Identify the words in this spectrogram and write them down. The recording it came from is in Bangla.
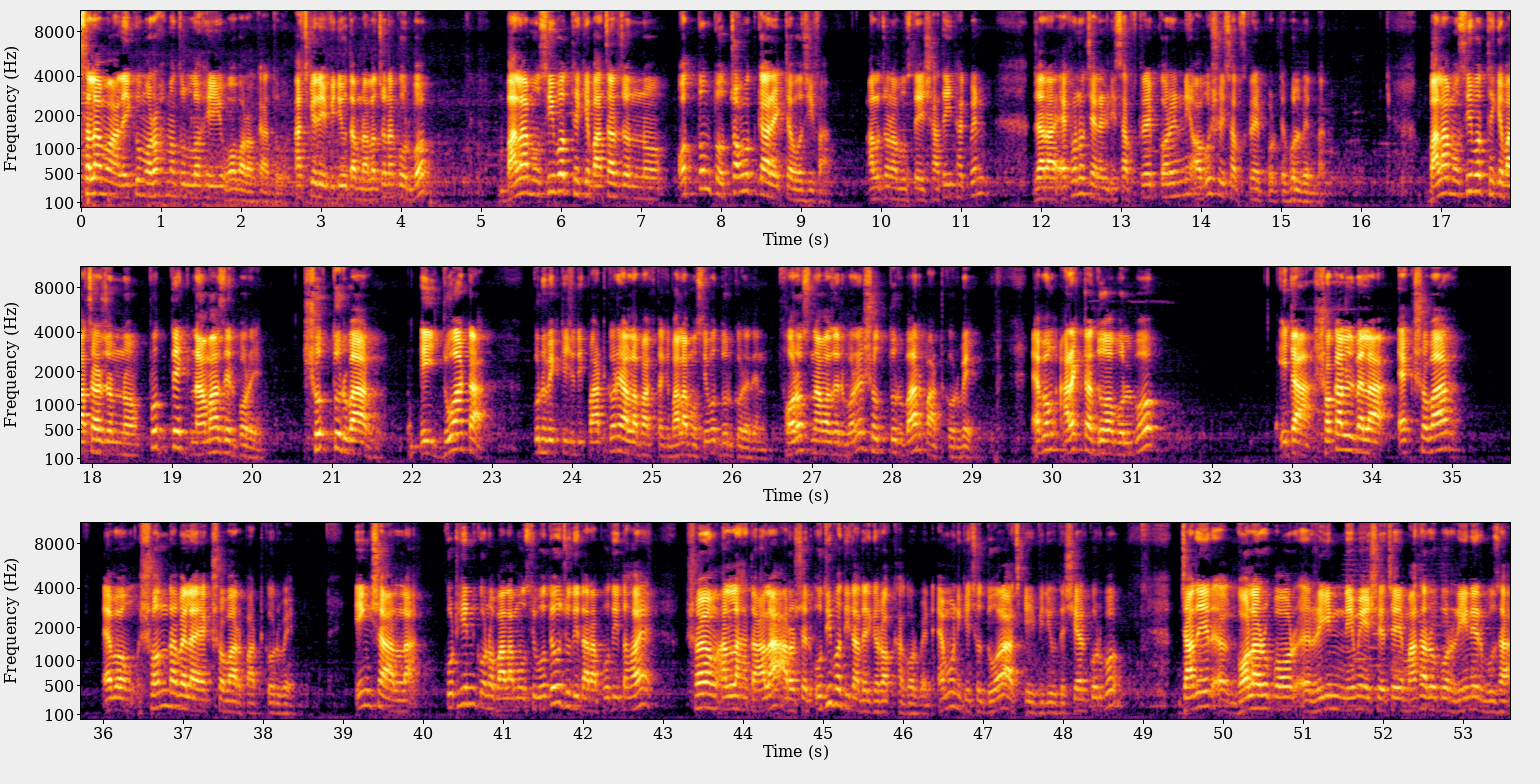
আসসালামু আলাইকুম রহমতুল্লাহি ওবরাকাতু আজকের এই ভিডিওতে আমরা আলোচনা করব বালা মুসিবত থেকে বাঁচার জন্য অত্যন্ত চমৎকার একটা ওজিফা। আলোচনা বুঝতে সাথেই থাকবেন। যারা এখনও চ্যানেলটি সাবস্ক্রাইব করেননি, অবশ্যই সাবস্ক্রাইব করতে ভুলবেন না। বালা মুসিবত থেকে বাঁচার জন্য প্রত্যেক নামাজের পরে সত্তর বার এই দোয়াটা কোনো ব্যক্তি যদি পাঠ করে, আল্লাহ পাক তাকে বালা মুসিবত দূর করে দেন। ফরজ নামাজের পরে সত্তর বার পাঠ করবে। এবং আরেকটা দোয়া বলব। এটা সকালবেলা একশো বার এবং সন্ধ্যাবেলা একশো বার পাঠ করবে। ইনশা আল্লাহ কঠিন কোনো বালা মুসিবতেও যদি তারা পতিত হয়, স্বয়ং আল্লাহ তাআলা আরসের অধিপতি তাদেরকে রক্ষা করবেন। এমনই কিছু দোয়া আজকে এই ভিডিওতে শেয়ার করব। যাদের গলার উপর ঋণ নেমে এসেছে, মাথার উপর ঋণের বোঝা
